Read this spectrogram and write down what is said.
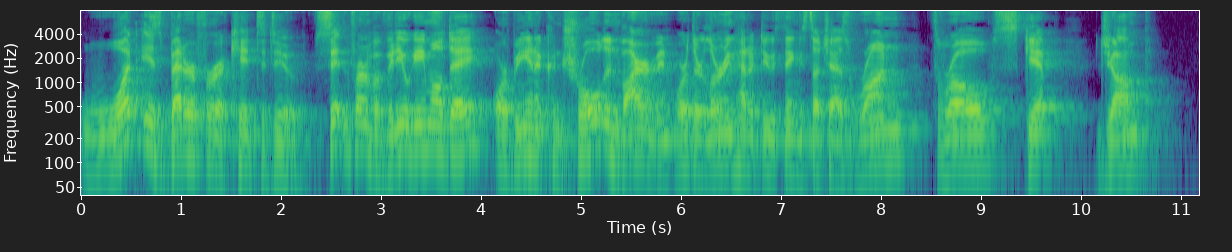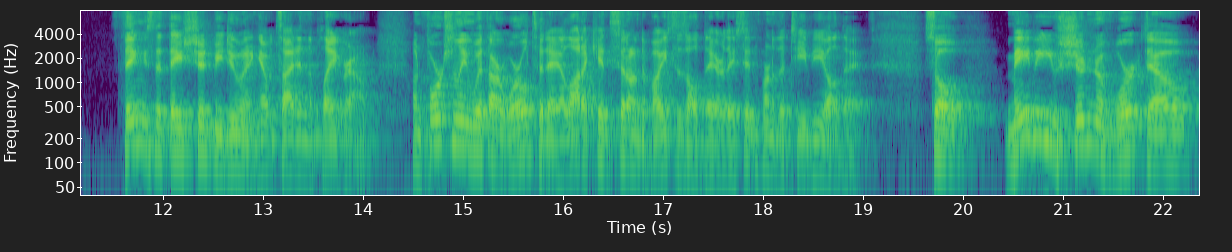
what is better for a kid to do? Sit in front of a video game all day or be in a controlled environment where they're learning how to do things such as run, throw, skip, jump, things that they should be doing outside in the playground. Unfortunately, with our world today, a lot of kids sit on devices all day or they sit in front of the TV all day. So maybe you shouldn't have worked out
